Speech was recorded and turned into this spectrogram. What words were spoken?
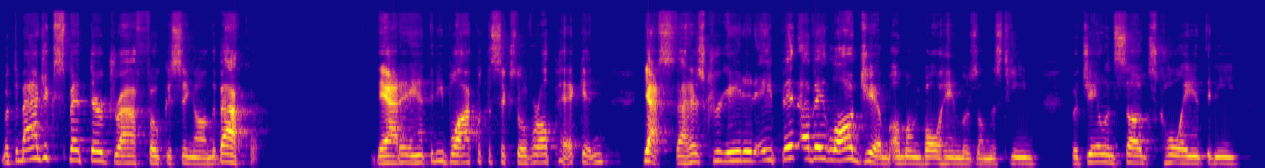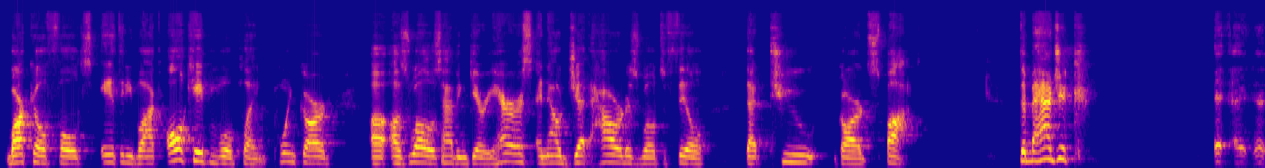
but the Magic spent their draft focusing on the backcourt. They added Anthony Black with the sixth overall pick, and yes, that has created a bit of a logjam among ball handlers on this team with Jalen Suggs, Cole Anthony, Markelle Fultz, Anthony Black, all capable of playing point guard, uh, as well as having Gary Harris and now Jett Howard as well to fill that two guard spot. The Magic, eh, eh, eh,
